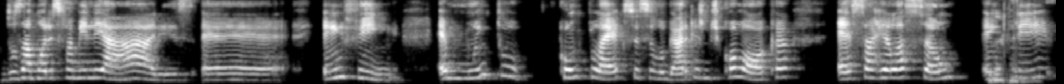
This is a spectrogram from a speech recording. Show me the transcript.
dos amores familiares, é... enfim, é muito complexo esse lugar que a gente coloca essa relação entre, uhum.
